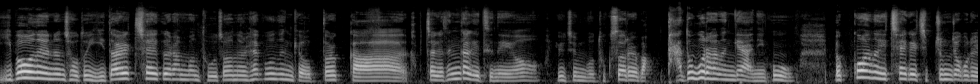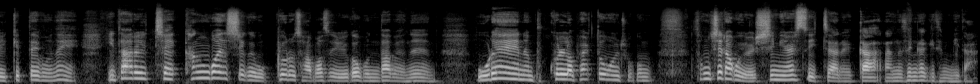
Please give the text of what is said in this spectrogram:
이번에는 저도 이달책을 한번 도전을 해보는 게 어떨까 갑자기 생각이 드네요. 요즘 뭐 독서를 막 다독을 하는 게 아니고 몇 권의 책을 집중적으로 읽기 때문에 이달의 책 한 권씩을 목표로 잡아서 읽어본다면은 올해에는 북클럽 활동을 조금 성실하고 열심히 할 수 있지 않을까라는 생각이 듭니다.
